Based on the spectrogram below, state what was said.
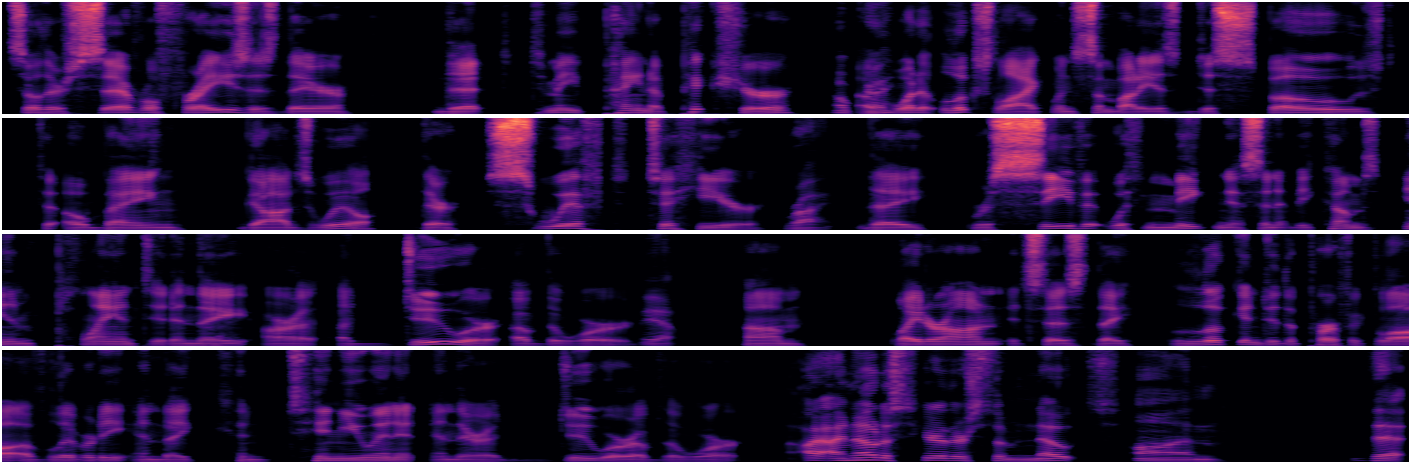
So there's several phrases there that to me paint a picture Okay. of what it looks like when somebody is disposed to obeying God's will. They're swift to hear. Right. They receive it with meekness and it becomes implanted and they are a, a doer of the word. Yeah. Um, later on, it says they look into the perfect law of liberty and they continue in it and they're a doer of the work. I, I notice here there's some notes on that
